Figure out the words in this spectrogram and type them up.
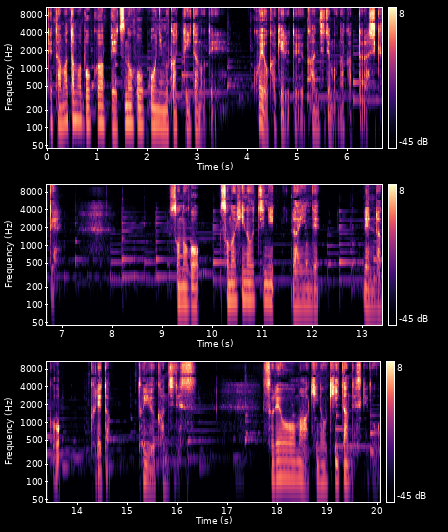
でたまたま僕は別の方向に向かっていたので声をかけるという感じでもなかったらしくて。その後その日のうちに LINE で連絡をくれたという感じです。それをまあ昨日聞いたんですけど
